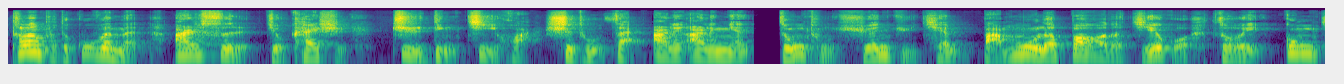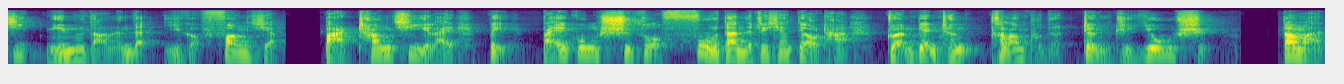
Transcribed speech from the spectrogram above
特朗普的顾问们二十四日就开始制定计划，试图在二零二零年。总统选举前，把穆勒报告的结果作为攻击民主党人的一个方向，把长期以来被白宫视作负担的这项调查转变成特朗普的政治优势。当晚，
